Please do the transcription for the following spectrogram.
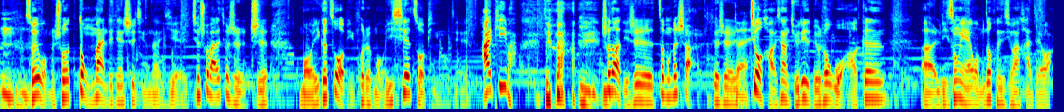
嗯所以我们说动漫这件事情呢，也就说白了就是指某一个作品或者某一些作品呃 IP 嘛，对吧？嗯说到底是这么个事儿，就是就好像举例子，比如说我跟呃李松岩，我们都很喜欢海贼王，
